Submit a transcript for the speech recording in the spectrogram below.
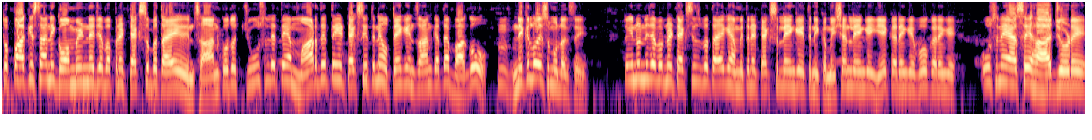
तो पाकिस्तानी गवर्नमेंट ने जब अपने टैक्स बताए इंसान को तो चूस लेते हैं मार देते हैं टैक्स इतने होते हैं कि इंसान कहता है भागो हम्म। निकलो इस मुल्क से तो इन्होंने जब अपने टैक्सेस बताए कि हम इतने टैक्स लेंगे इतनी कमीशन लेंगे ये करेंगे वो करेंगे उसने ऐसे हाथ जोड़े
